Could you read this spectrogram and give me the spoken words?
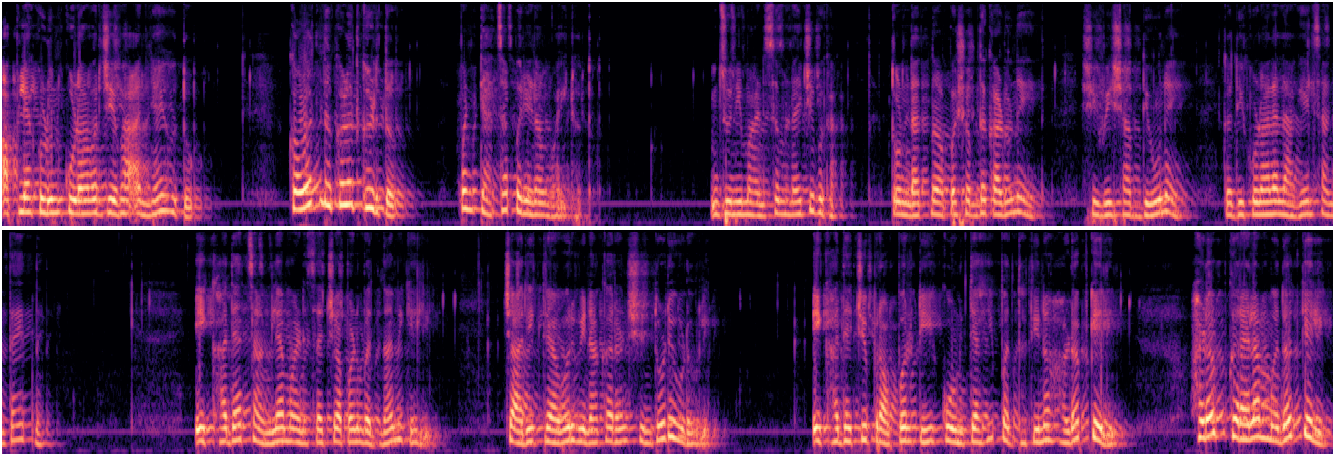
आपल्याकडून कुणावर जेव्हा अन्याय होतो कळत नकळत घडतं पण त्याचा परिणाम वाईट होतो. जुनी माणसं म्हणायची बघा तोंडातनं अपशब्द काढू नयेत शिवीशाप देऊ नये कधी कुणाला लागेल सांगता येत नाही. एखाद्या चांगल्या माणसाची आपण बदनामी केली. चारित्र्यावर विनाकारण शिंतोडे उडवली. एखाद्याची प्रॉपर्टी कोणत्याही पद्धतीनं हडप केली. हडप करायला मदत केली.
